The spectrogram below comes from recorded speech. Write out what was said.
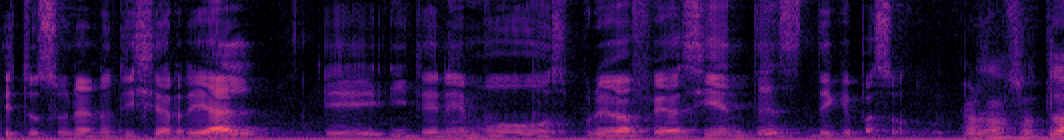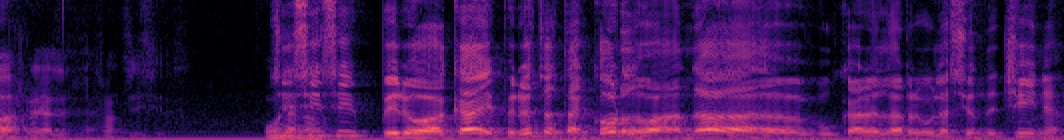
Esto es una noticia real eh, y tenemos pruebas fehacientes de que pasó. Perdón, son todas reales las noticias. Una sí, no. sí, sí, pero acá, pero esto está en Córdoba, anda a buscar la regulación de China.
